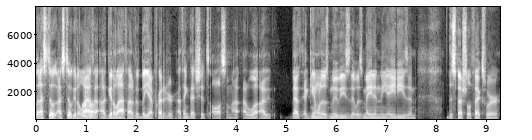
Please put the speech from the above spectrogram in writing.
But I still, I still get a laugh. Uh-huh. I get a laugh out of it. But yeah, Predator. I think that shit's awesome. I, I love. I that again one of those movies that was made in the '80s, and the special effects were,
